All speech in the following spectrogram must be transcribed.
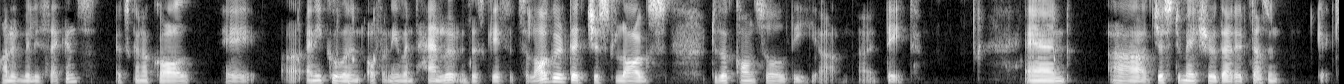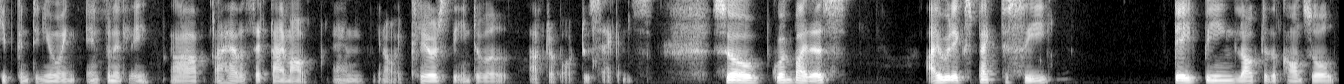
100 milliseconds it's going to call a uh, an equivalent of an event handler. In this case, it's a logger that just logs to the console the uh, uh, date. And uh, just to make sure that it doesn't keep continuing infinitely, uh, I have a set timeout and you know it clears the interval after about two seconds. So going by this, I would expect to see date being logged to the console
